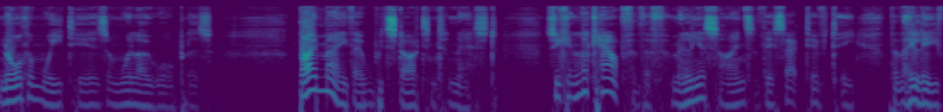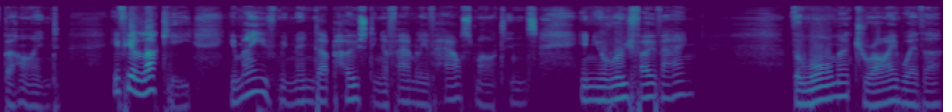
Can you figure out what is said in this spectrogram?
northern wheatears, and willow warblers. By May, they will be starting to nest, so you can look out for the familiar signs of this activity that they leave behind. If you're lucky, you may even end up hosting a family of house martins in your roof overhang. The warmer, dry weather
